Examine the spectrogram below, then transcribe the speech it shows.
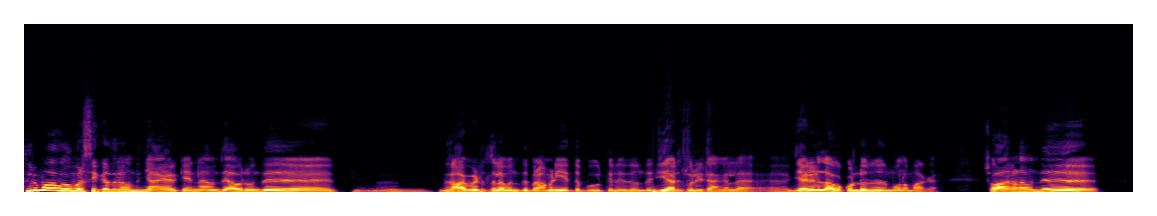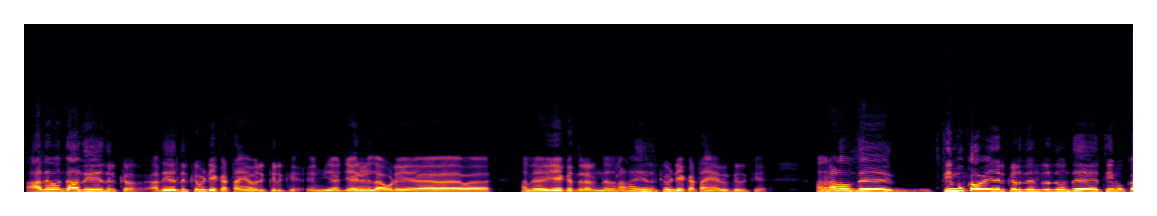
திருமாவ விமர்சிக்கிறதுல வந்து நியாயம் இருக்கு. ஏன்னா வந்து அவர் வந்து திராவிடத்துல வந்து பிராமணியத்தை புகுத்தினது வந்து எம்ஜிஆர்ன்னு சொல்லிட்டாங்கல்ல. ஜெயலலிதாவை கொண்டு வந்தது மூலமாக. ஸோ அதனால வந்து அதை வந்து அது எதிர்க்கிறார். அதை எதிர்க்க வேண்டிய கட்டாயம் அவருக்கு இருக்குது எம்ஜிஆர் ஜெயலலிதாவுடைய அந்த இயக்கத்தில் இருந்ததுனால எதிர்க்க வேண்டிய கட்டாயம் அவருக்கு இருக்குது அதனால் வந்து திமுகவை எதிர்க்கிறதுன்றது வந்து திமுக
